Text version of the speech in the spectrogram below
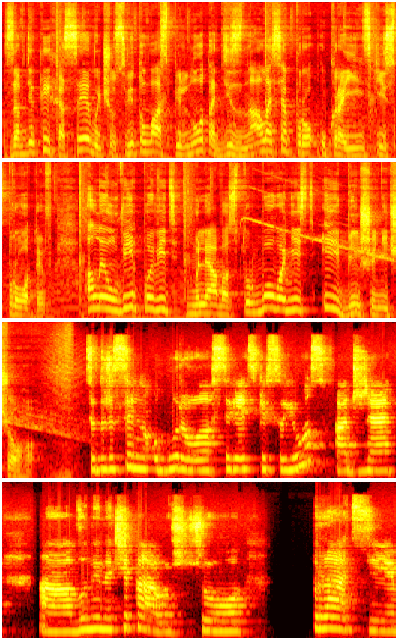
Завдяки Хасевичу світова спільнота дізналася про український спротив, але у відповідь млява стурбованість і більше нічого. Це дуже сильно обурило Совєтський Союз, адже а, вони не чекали, що праці е,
